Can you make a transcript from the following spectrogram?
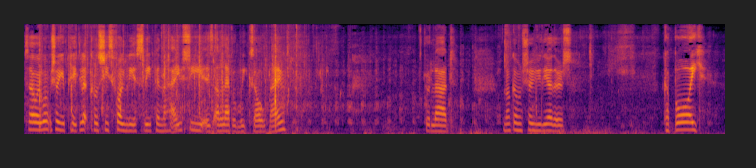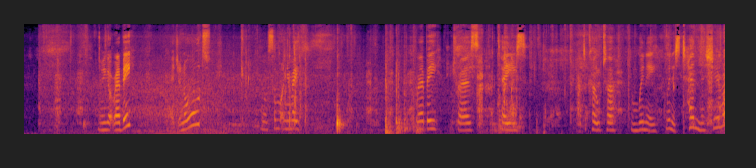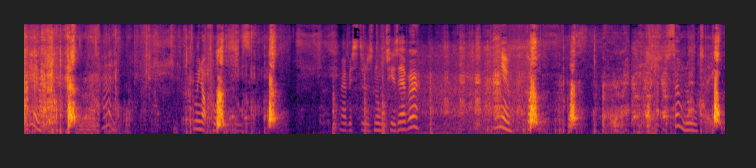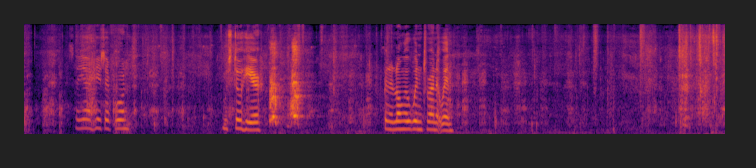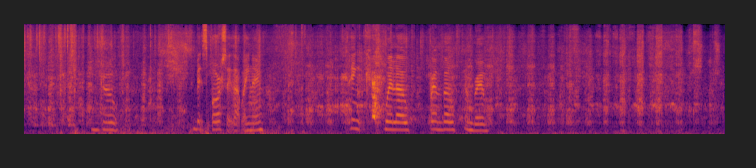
So I won't show you Piglet because she's finally asleep in the house. She is 11 weeks old now. Good lad. And I'll go and show you the others. Good boy. And we got Rebby, Reginald. You want some on your mouth? Rebby, Trez, Taze, Dakota and Winnie. Winnie's 10 this year, aren't you? 10. Can we not pause, please? Rebby's still as naughty as ever. You? God. So naughty. So yeah, here's everyone. We're still here. Been a long old winter, and it win. go a bit sparse out that way now. Pink, willow, brembo and brew.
